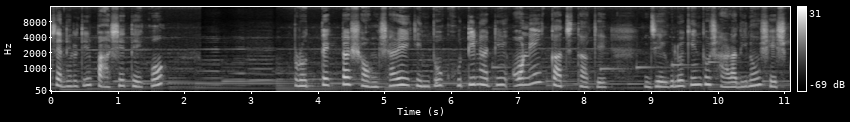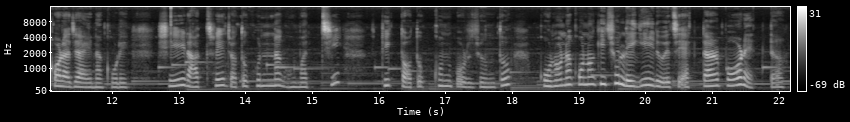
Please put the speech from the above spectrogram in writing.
চ্যানেলটির পাশে থেকো। প্রত্যেকটা সংসারেই কিন্তু খুঁটিনাটি অনেক কাজ থাকে, যেগুলো কিন্তু সারাদিনেও শেষ করা যায় না করে। সেই রাত্রে যতক্ষণ না ঘুমাচ্ছি, ঠিক ততক্ষণ পর্যন্ত কোনো না কোনো কিছু লেগেই রয়েছে, একটার পর একটা।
